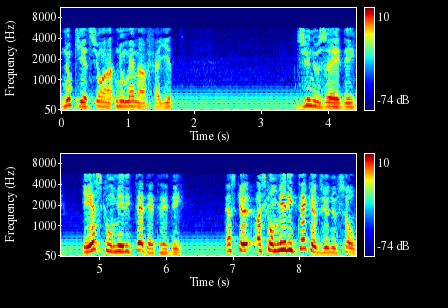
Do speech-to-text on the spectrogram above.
nous qui étions nous-mêmes en faillite, Dieu nous a aidés. Et est-ce qu'on méritait d'être aidés? Est-ce qu'on méritait que Dieu nous sauve?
